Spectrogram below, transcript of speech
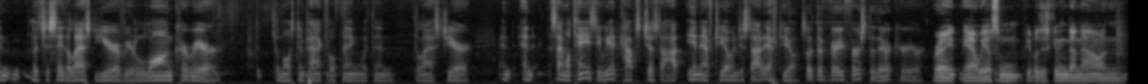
in let's just say, the last year of your long career, th- the most impactful thing within the last year. And, and simultaneously, we had cops just out in FTO and just out of FTO. So at the very first of their career. Right. Yeah, we have some people just getting done now, and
